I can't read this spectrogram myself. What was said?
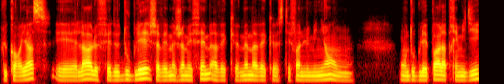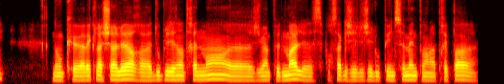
plus coriace. Et là, le fait de doubler, j'avais jamais fait avec même avec Stéphane Lumignan, on, on doublait pas l'après-midi. Donc euh, avec la chaleur, euh, doubler les entraînements, euh, j'ai eu un peu de mal. C'est pour ça que j'ai loupé une semaine pendant la prépa.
